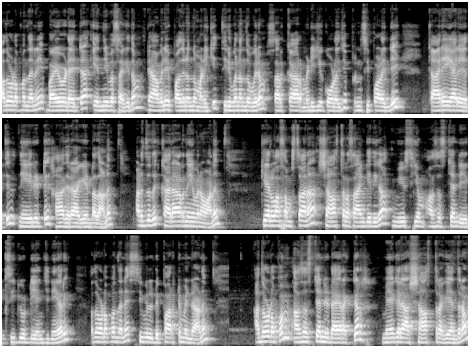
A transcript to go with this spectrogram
അതോടൊപ്പം തന്നെ ബയോഡേറ്റ എന്നിവ സഹിതം രാവിലെ പതിനൊന്ന് മണിക്ക് തിരുവനന്തപുരം സർക്കാർ മെഡിക്കൽ കോളേജ് പ്രിൻസിപ്പാളിന്റെ കാര്യാലയത്തിൽ നേരിട്ട് ഹാജരാകേണ്ടതാണ്. അടുത്തത് കരാർ നിയമനമാണ്. കേരള സംസ്ഥാന ശാസ്ത്ര സാങ്കേതിക മ്യൂസിയം അസിസ്റ്റന്റ് എക്സിക്യൂട്ടീവ് എഞ്ചിനീയറിംഗ് അതോടൊപ്പം തന്നെ സിവിൽ ഡിപ്പാർട്ട്മെന്റാണ് അതോടൊപ്പം അസിസ്റ്റന്റ് ഡയറക്ടർ മേഖലാ ശാസ്ത്ര കേന്ദ്രം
